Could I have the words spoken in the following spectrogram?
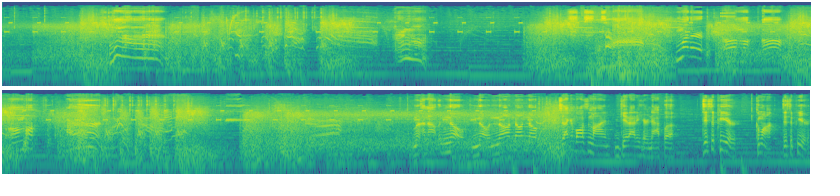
No, no, no, no. Dragon Ball's mine. Get out of here, Nappa. Disappear. Come on, disappear.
